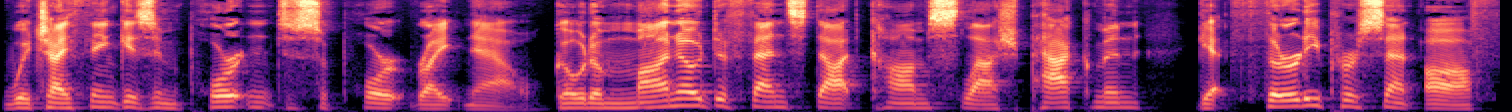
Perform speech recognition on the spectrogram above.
which I think is important to support right now. Go to monodefense.com slash Pakman, get 30% off.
